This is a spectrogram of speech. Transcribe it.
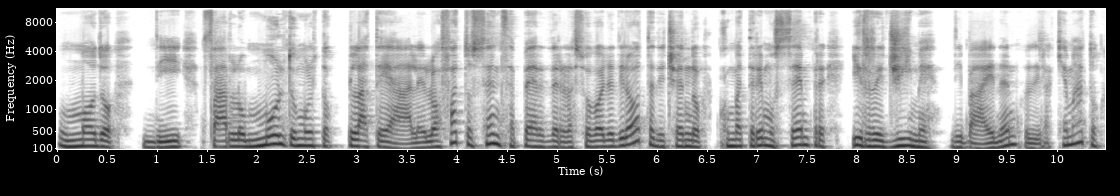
un modo di farlo molto molto plateale. Lo ha fatto senza perdere la sua voglia di lotta, dicendo combatteremo sempre il regime di Biden, così l'ha chiamato.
